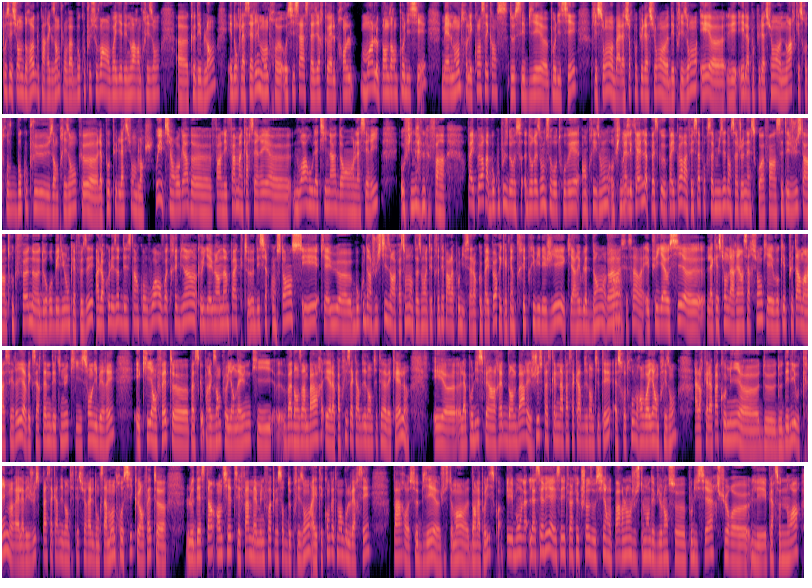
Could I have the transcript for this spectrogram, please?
possession de drogue, par exemple, on va beaucoup plus souvent envoyer des noirs en prison euh, que des blancs. Et donc la série montre aussi ça, c'est-à-dire qu'elle prend moins le pendant policier, mais elle montre les conséquences de ces biais euh, policiers, qui sont bah, la surpopulation euh, des prisons et, et, la population noire qui se retrouve beaucoup plus en prison que la population blanche. Oui, si on regarde, enfin les femmes incarcérées noires ou latinas dans la série, au final, enfin, Piper a beaucoup plus de, de, raisons de se retrouver en prison au final qu'elle, parce que Piper a fait ça pour s'amuser dans sa jeunesse, quoi. Enfin, c'était juste un truc fun de rébellion qu'elle faisait. Alors que les autres destins qu'on voit, on voit très bien qu'il y a eu un impact euh, des circonstances et qu'il y a eu euh, beaucoup d'injustice dans la façon dont elles ont été traitées par la police. Alors que Piper est quelqu'un de très privilégié et qui arrive là-dedans. Ouais, c'est ça. Ouais. Et puis il y a aussi euh, la question de la réinsertion qui est évoquée plus tard dans la série avec certaines détenues qui sont libérées et qui en fait, parce que par exemple, il y en a une qui va dans un bar et elle a pas pris sa carte d'identité avec elle et la police fait un raid dans le bar et juste parce qu'elle n'a pas sa carte d'identité, elle se retrouve renvoyée en prison alors qu'elle n'a pas commis euh, de, délit ou de crime, elle avait juste pas sa carte d'identité sur elle. Donc ça montre aussi que en fait euh, le destin entier de ces femmes, même une fois qu'elles sortent de prison, a été complètement bouleversé par euh, ce biais justement dans la police quoi. Et bon, la, série a essayé de faire quelque chose aussi en parlant justement des violences policières sur les personnes noires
